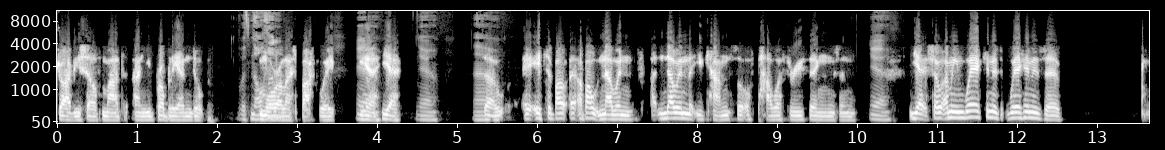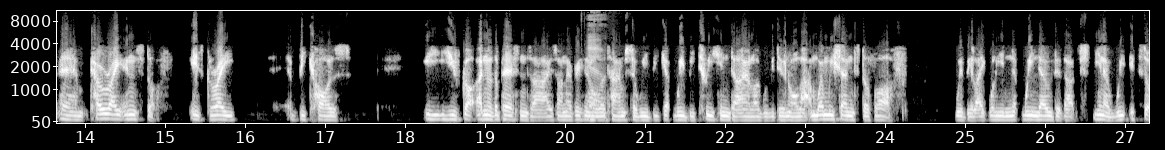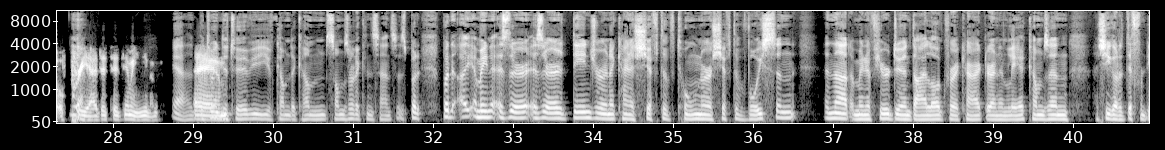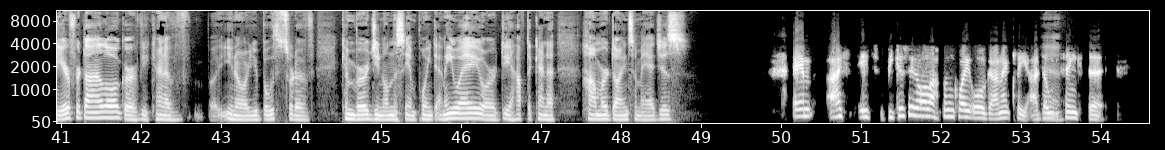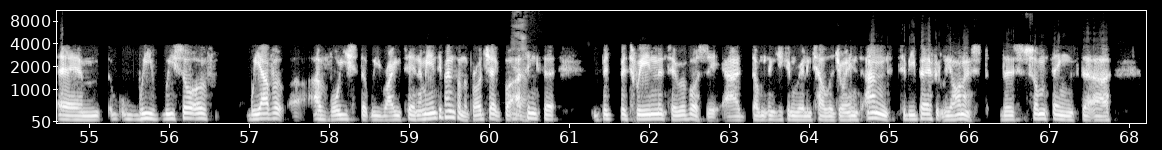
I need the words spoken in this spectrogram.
drive yourself mad, and you probably end up With nothing, more or less back way. Yeah, yeah. yeah. Um, So it's about about knowing knowing that you can sort of power through things, and yeah. yeah. So I mean, working as working as a um, co-writing stuff is great because you've got another person's eyes on everything all the time. So we'd be we'd be tweaking dialogue, we'd be doing all that, and when we send stuff off. We'd be like, well, you know, we know that that's, you know, we, it's sort of pre-edited. I mean, you know, Yeah, between Um, the two of you, you've come to come some sort of consensus. But, but I, I mean, is there is there a danger in a kind of shift of tone or a shift of voice in in that? I mean, if you're doing dialogue for a character and then Leah comes in, has she got a different ear for dialogue, or have you kind of, you know, are you both sort of converging on the same point anyway, or do you have to kind of hammer down some edges? Um, I it's because it all happened quite organically. I don't Yeah. think that um we we sort of we have a, a voice that we write in. I mean, it depends on the project, but Yeah. I think that be- between the two of us, it, I don't think you can really tell the joins. And to be perfectly honest, there's some things that are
